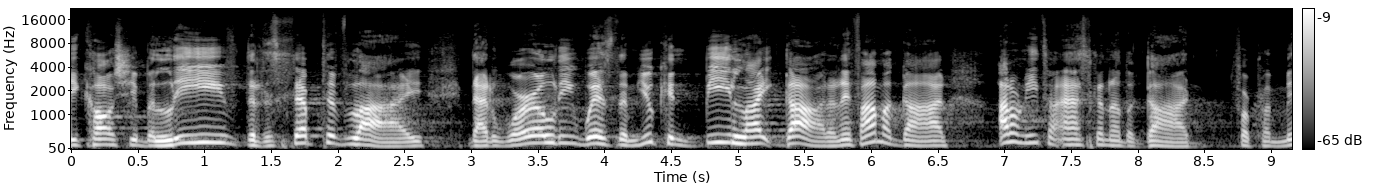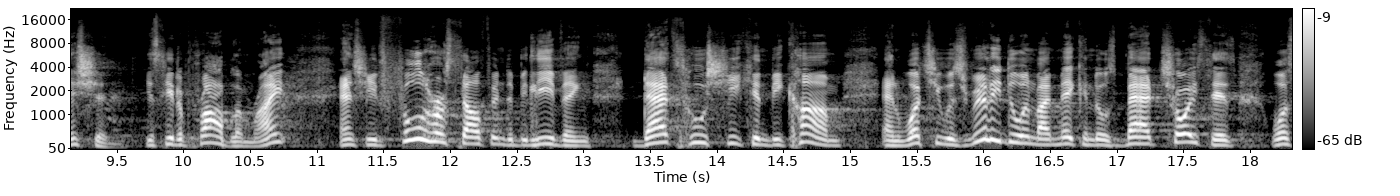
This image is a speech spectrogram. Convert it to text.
Because she believed the deceptive lie that worldly wisdom, you can be like God. And if I'm a God, I don't need to ask another God for permission. You see the problem, right? And she'd fool herself into believing that's who she can become. And what she was really doing by making those bad choices was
